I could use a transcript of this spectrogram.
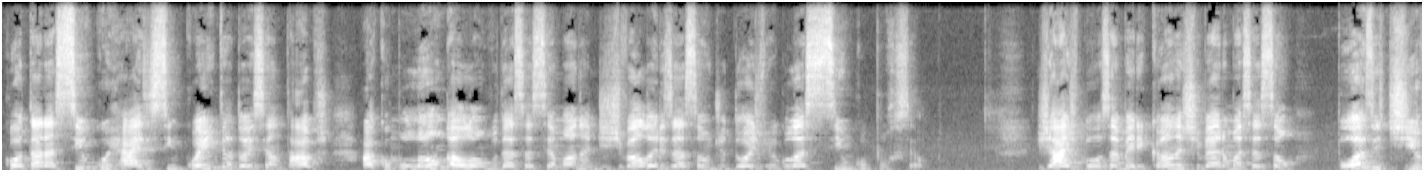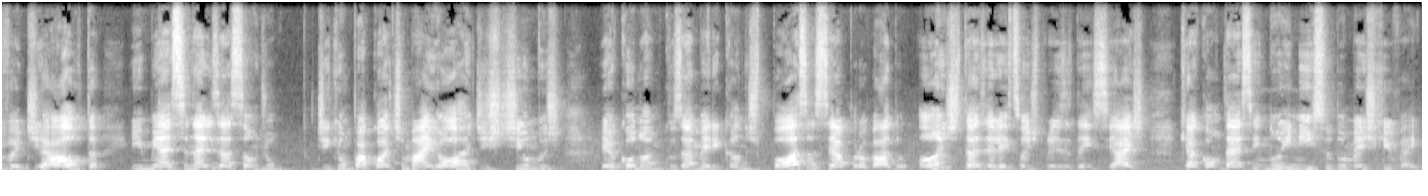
cotada a R$ 5,52, acumulando ao longo dessa semana desvalorização de 2,5%. Já as bolsas americanas tiveram uma sessão positiva de alta e minha sinalização de, um, de que um pacote maior de estímulos econômicos americanos possa ser aprovado antes das eleições presidenciais que acontecem no início do mês que vem.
